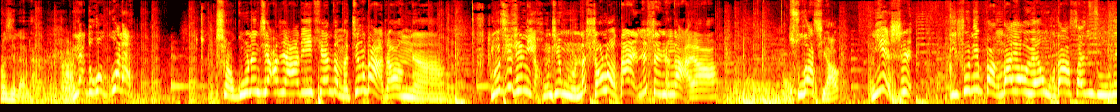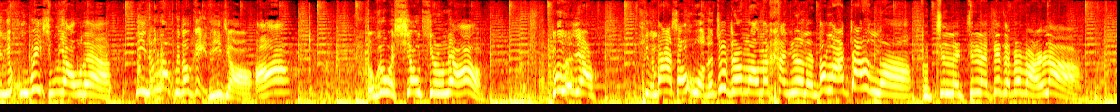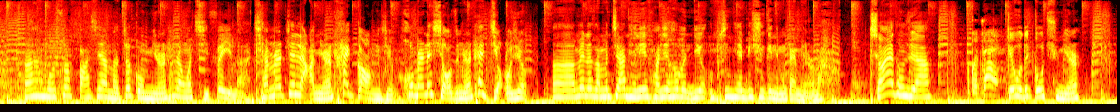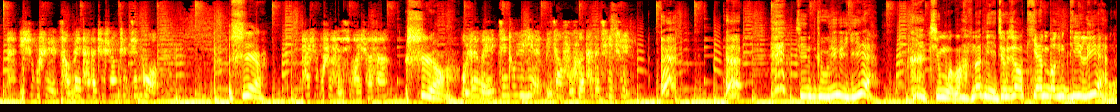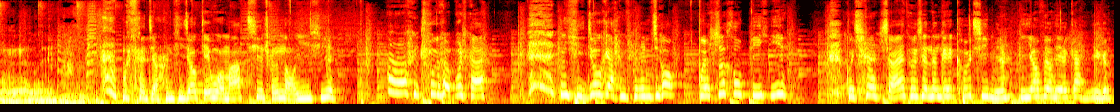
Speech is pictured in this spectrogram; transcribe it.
说起来了，你俩都给我过来！小姑娘家家的一天怎么净打仗呢？尤其是你红旗母，那手老搭人家身上干啥呀？苏大强，你也是，你说你膀大腰圆五大三粗的，你虎背熊腰的，你能不能回头给他一脚啊？都给我消停的啊！孟特娇，挺大小伙子就知道猫那看热闹，你倒拉仗啊！都进来进来，别在这玩了。哎，我算发现了，这狗名是让我起废了。前面这俩名太刚性，后边那小子名太矫情。嗯、为了咱们家庭的团结和稳定，今天必须给你们改名了。小爱同学，我在，给我的狗取名。你是不是曾被它的智商震惊过？是它是不是很喜欢沙发？是啊，我认为金珠玉叶比较符合它的气质。金珠玉叶，亲我吧，那你就叫天崩地裂。莫大娇，你叫给我妈气成脑溢血。啊，出可不才，你就改名叫博士后毕业。国庆小爱同学能给狗起名，你要不要也改一个？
